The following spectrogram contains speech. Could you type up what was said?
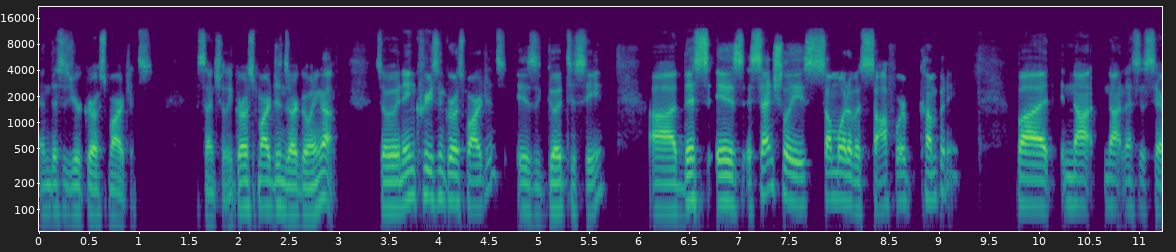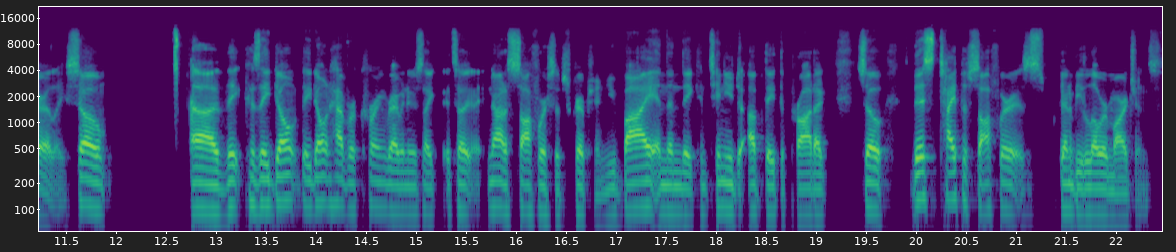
and this is your gross margins. Essentially, gross margins are going up. So an increase in gross margins is good to see. Uh, this is essentially somewhat of a software company but not not necessarily. So uh they because they don't they don't have recurring revenues like it's a not a software subscription. You buy and then they continue to update the product. So this type of software is going to be lower margins.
